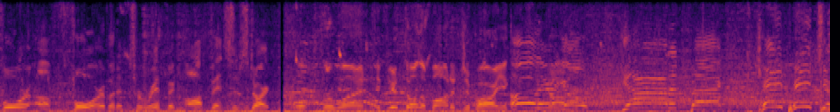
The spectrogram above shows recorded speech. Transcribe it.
four of four, but a terrific offensive start. Well, for one, if you're throwing the ball to Jabari, you oh, there you go, got it back, KPJ,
